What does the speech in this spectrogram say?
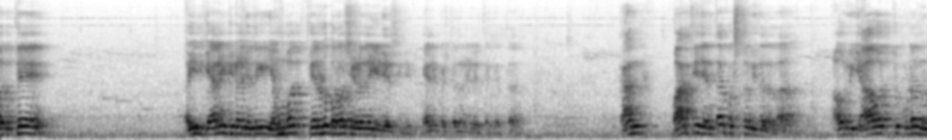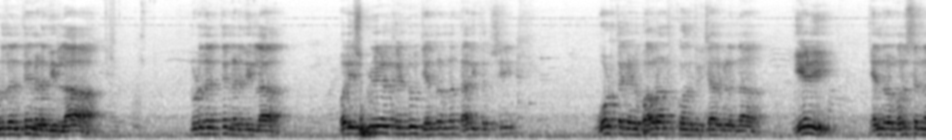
ಮತ್ತೆ ಐದು ಗ್ಯಾರಂಟಿಗಳ ಜೊತೆಗೆ ಎಂಬತ್ತೆರಡು ಭರವಸೆಗಳನ್ನು ಈಡೇರಿಸಿದ್ದೀವಿ. ಮ್ಯಾನಿಫೆಸ್ಟೋನಲ್ಲಿ ಹೇಳಿರ್ತಕ್ಕಂಥ ಕಾಂಗ್ ಭಾರತೀಯ ಜನತಾ ಪಕ್ಷದವ್ರು ಇದಾರಲ್ಲ ಅವರು ಯಾವತ್ತೂ ಕೂಡ ನುಡಿದಂತೆ ನಡೆದಿಲ್ಲ. ನುಡಿದಂತೆ ನಡೆದಿಲ್ಲ. ಬರೀ ಸುಳ್ಳು ಹೇಳ್ಕೊಂಡು ಜನರನ್ನ ದಾರಿ ತಪ್ಪಿಸಿ ಓಟ್ ತಗೊಂಡು ಭಾವನಾತ್ಮಕವಾದ ವಿಚಾರಗಳನ್ನ ಹೇಳಿ ಜನರ ಮನಸ್ಸನ್ನ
